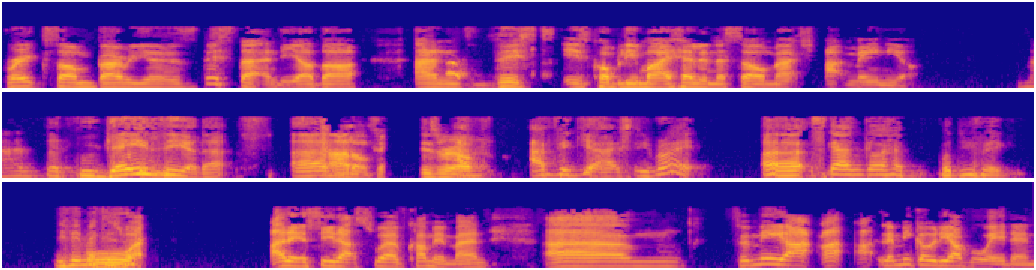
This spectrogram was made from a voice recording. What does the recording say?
break some barriers, this, that, and the other. And this is probably my Hell in a Cell match at Mania. Man said Fugazi and that. Um, I don't think it's real. I, I think you're actually right. Uh, Scan, go ahead. What do you think? You think Mick is Ooh, right? I, I didn't see that swerve coming, man. Um, for me, I, I, I, let me go the other way then.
